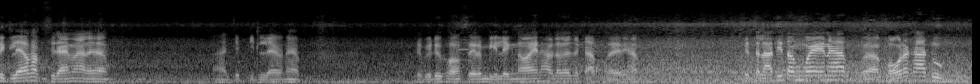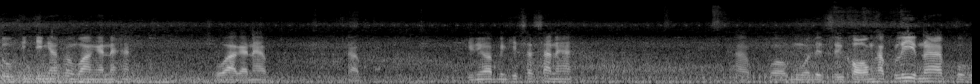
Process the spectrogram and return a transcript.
ดึกแล้วครับเสียดายมากเลยครับอาจจะปิดแล้วนะครับ เดี๋ยวไปดูของเซรามิกเล็กน้อยนะครับ แล้วก็จะกลับเลยนะครับ เป็นตลาดที่ต้องแวะนะครับของราคาถูกถูกจริง ๆ ครับผมว่ากันนะฮะว่ากันนะครับครับทีนี้ก็เป็นคลิปสั้นๆนะฮะครับพอมัวเลยซื้อของครับรีบนะครับโอ้โห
